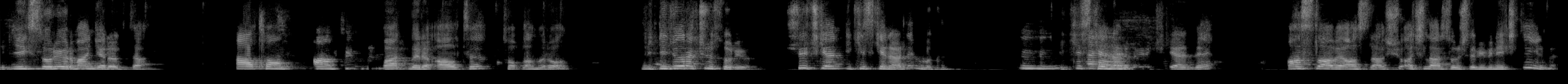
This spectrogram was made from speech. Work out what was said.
İlk soruyorum hangi aralıkta? 6, 10. Altı. Farkları 6, toplamları 10. İkinci olarak şunu soruyorum. Şu üçgen ikizkenar değil mi bakın? Hı hı. İkizkenar bir üçgende asla ve asla şu açılar sonuçta birbirine eşit değil mi?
